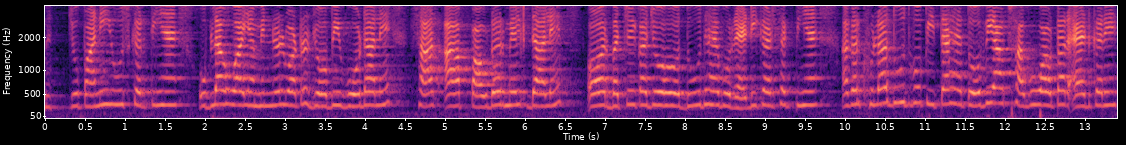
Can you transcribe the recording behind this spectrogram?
जो पानी यूज़ करती हैं, उबला हुआ या मिनरल वाटर जो भी वो डालें। साथ आप पाउडर मिल्क डालें। और बच्चे का जो दूध है वो रेडी कर सकती हैं। अगर खुला दूध वो पीता है तो भी आप सागू वाटर ऐड करें,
